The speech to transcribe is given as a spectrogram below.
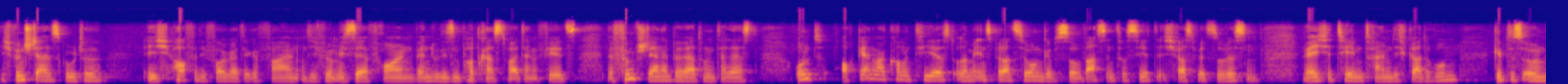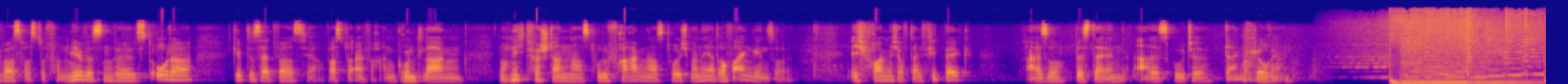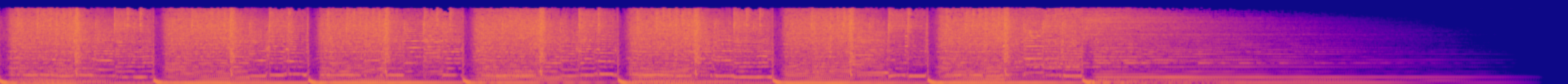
Ich wünsche dir alles Gute. Ich hoffe, die Folge hat dir gefallen und ich würde mich sehr freuen, wenn du diesen Podcast weiterempfehlst, eine 5-Sterne-Bewertung hinterlässt und auch gerne mal kommentierst oder mir Inspiration gibst. So, was interessiert dich? Was willst du wissen? Welche Themen treiben dich gerade rum? Gibt es irgendwas, was du von mir wissen willst? Oder gibt es etwas, ja, was du einfach an Grundlagen noch nicht verstanden hast, wo du Fragen hast, wo ich mal näher drauf eingehen soll? Ich freue mich auf dein Feedback. Also bis dahin, alles Gute, dein Florian.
